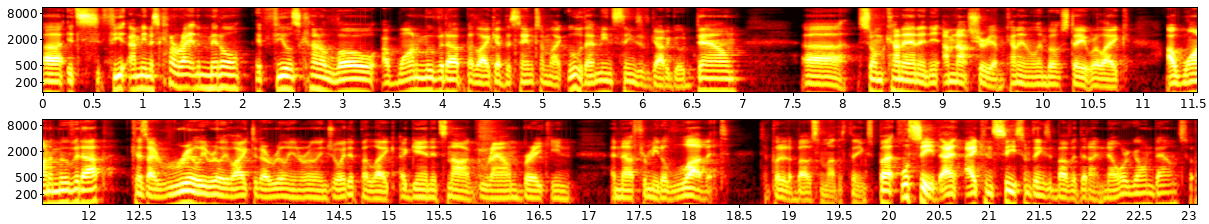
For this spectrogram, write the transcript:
Uh, it's feel. I mean, it's kind of right in the middle. It feels kind of low. I want to move it up, but like at the same time, like, ooh, that means things have got to go down. Uh, so I'm kind of in. An, I'm not sure yet. I'm kind of in a limbo state where like I want to move it up because I really, really liked it. I really, really enjoyed it. But like again, it's not groundbreaking enough for me to love it to put it above some other things. But we'll see. I, I can see some things above it that I know are going down. So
